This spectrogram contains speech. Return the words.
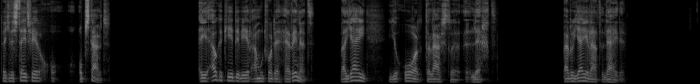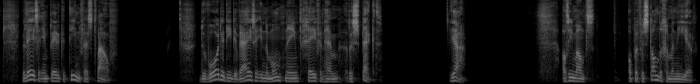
dat je er steeds weer op stuit. En je elke keer er weer aan moet worden herinnerd. Waar jij je oor te luisteren eh, legt. Waardoor jij je laat leiden. We lezen in Prediker 10, vers 12. De woorden die de wijze in de mond neemt, geven hem respect. Ja. Als iemand op een verstandige manier,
